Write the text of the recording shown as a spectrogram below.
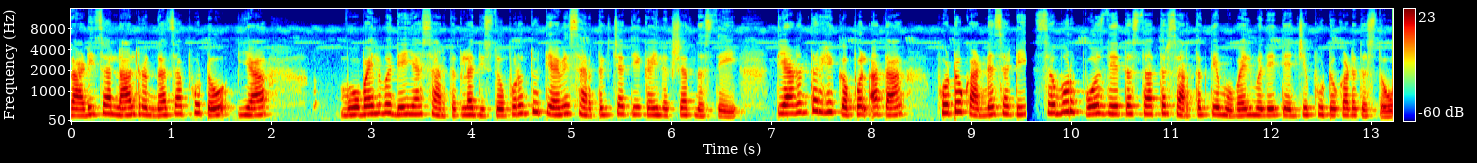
गाडीचा लाल रंगाचा फोटो या मोबाईलमध्ये या सार्थकला दिसतो. परंतु त्यावेळेस सार्थकच्या ते काही लक्षात नसते. त्यानंतर हे कपल आता फोटो काढण्यासाठी समोर पोज देत असतात तर सार्थक ते मोबाईलमध्ये त्यांचे फोटो काढत असतो.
